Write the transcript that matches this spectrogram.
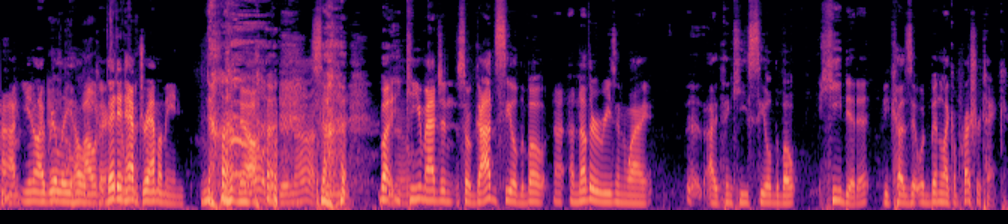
Uh, you know, I really And hope allowed they didn't have. Dramamine. No, were. No, they did not. So, but you know. can you imagine? So God sealed the boat. Uh, another reason why uh, I think he sealed the boat, he did it because it would have been like a pressure tank.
